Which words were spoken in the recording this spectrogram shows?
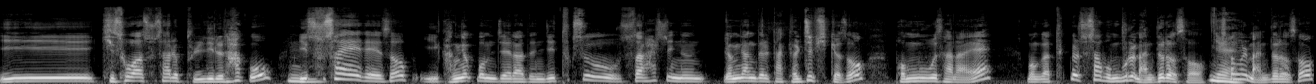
이 기소와 수사를 분리를 하고 음. 이 수사에 대해서 이 강력 범죄라든지 특수 수사를 할 수 있는 역량들을 다 결집시켜서 법무부 산하에 뭔가 특별 수사 본부를 만들어서 예. 청을 만들어서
